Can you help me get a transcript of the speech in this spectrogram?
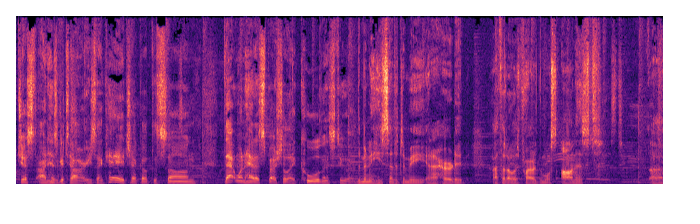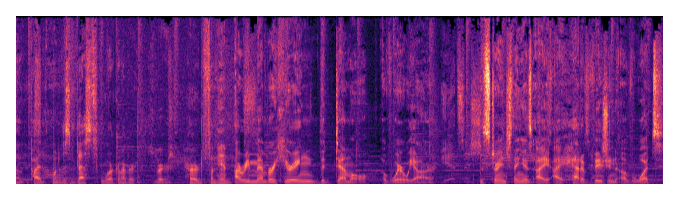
just on his guitar. He's like, hey, check out the song. That one had a special like coolness to it. The minute he sent it to me and I heard it, I thought I was probably the most honest, uh, probably one of his best work I've ever, ever heard from him. I remember hearing the demo of Where We Are. The strange thing is, I, I had a vision of what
